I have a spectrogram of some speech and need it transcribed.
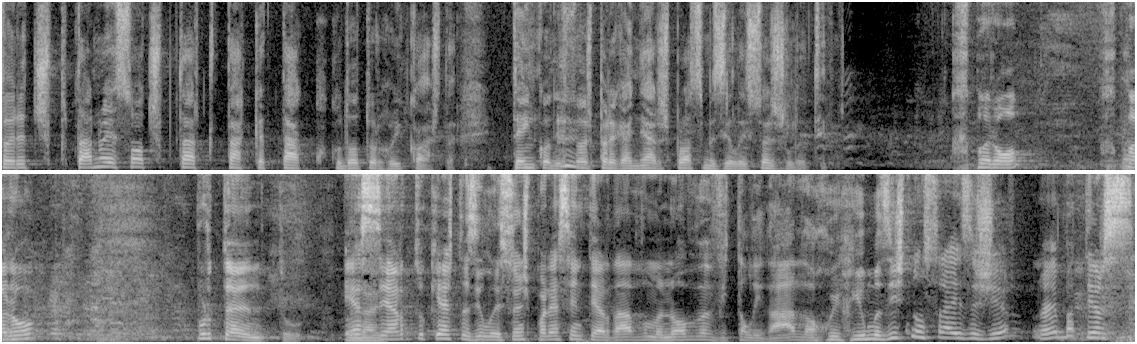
para disputar, não é só disputar que taco a taco com o Dr. Rui Costa, tem condições para ganhar as próximas eleições legislativas. Reparou? Reparou? Portanto, é certo que estas eleições parecem ter dado uma nova vitalidade ao Rui Rio, mas isto não será exagero, não é? Bater-se.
